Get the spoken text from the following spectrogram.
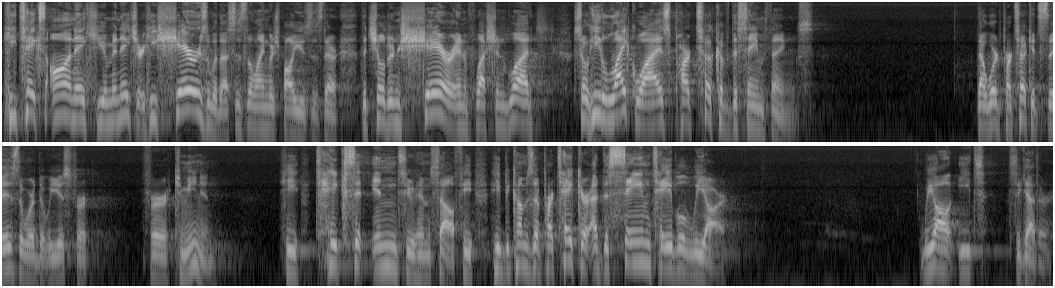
He takes on a human nature. He shares with us, is the language Paul uses there. The children share in flesh and blood, so he likewise partook of the same things. That word partook is the word that we use for, for communion. He takes it into himself. He, he becomes a partaker at the same table we are. We all eat together.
